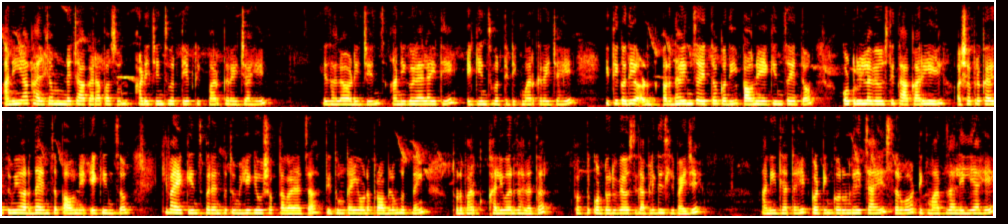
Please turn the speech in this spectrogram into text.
आणि या खालच्या मुंड्याच्या आकारापासून अडीच इंचवरती एक टिकमार्क करायची आहे. हे झालं अडीच इंच आणि गळ्याला इथे एक इंचवरती टिकमार्क करायची आहे. इथे कधी अर्ध अर्धा इंच येतं कधी पावणे एक इंच येतं. कटोरीला व्यवस्थित आकार येईल. अशा प्रकारे तुम्ही अर्धा इंच पावणे एक इंच किंवा एक इंचपर्यंत तुम्ही हे घेऊ शकता गळ्याचा. तिथून काही एवढा प्रॉब्लेम होत नाही. थोडंफार खालीवर झालं तर. फक्त कटोरी व्यवस्थित आपली दिसली पाहिजे. आणि इथे आता हे कटिंग करून घ्यायचं आहे. सर्व टिकमार्क झालेली आहे.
